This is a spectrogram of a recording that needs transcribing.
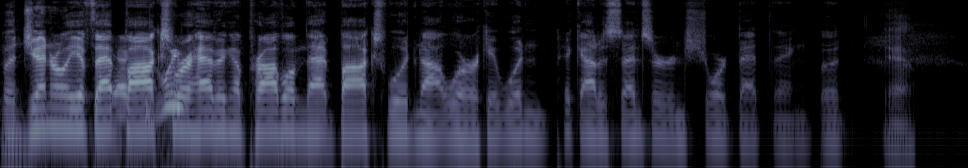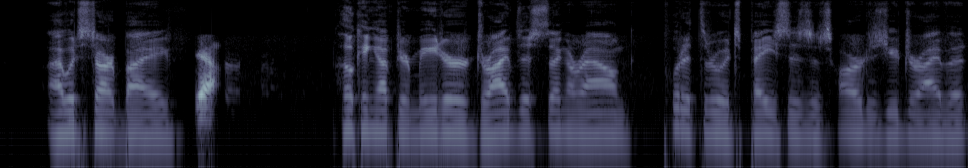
But generally, if that Yeah, 'cause box we- were having a problem, that box would not work. It wouldn't pick out a sensor and short that thing. But Yeah. I would start by Yeah. hooking up your meter, drive this thing around, put it through its paces as hard as you drive it,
